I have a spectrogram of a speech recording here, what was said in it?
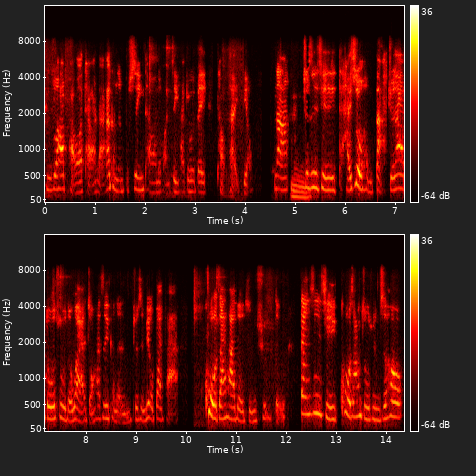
比如说它跑到台湾来，它可能不适应台湾的环境，它就会被淘汰掉。那嗯，就是其实还是有很大绝大多数的外来种，它是可能就是没有办法扩张它的族群的。但是其实扩张族群之后，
